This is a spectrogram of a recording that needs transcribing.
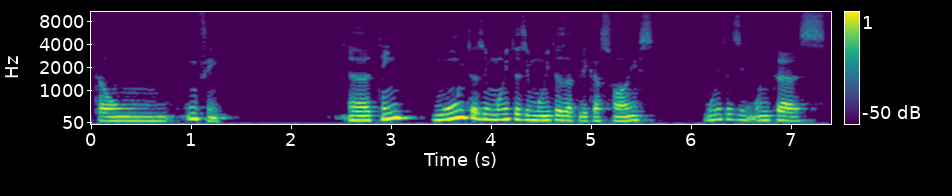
Então, enfim, uh, tem muitas e muitas e muitas aplicações, muitas e muitas,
